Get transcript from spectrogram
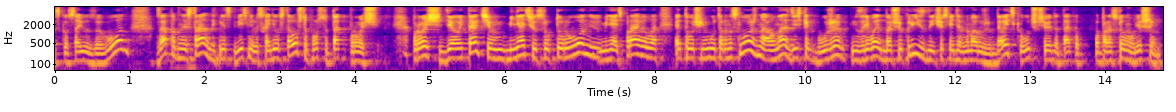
Советского Союза в ООН, западные страны, в принципе, весь мир исходил из того, что просто так проще. Проще делать так, чем менять всю структуру ООН, менять правила. Это очень муторно сложно, а у нас здесь как бы уже назревает большой кризис, да еще с ядерным оружием. Давайте-ка лучше все это так вот по-простому решим.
